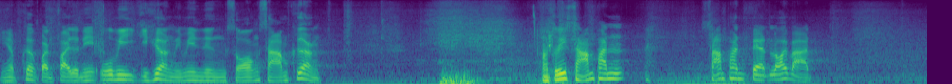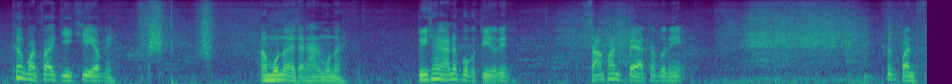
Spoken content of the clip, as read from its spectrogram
นี่ครับเครื่องปั่นไฟตัวนี้อู้มีกี่เครื่องนี่มีหนึ่งสองสามเครื่องอะตัวนี้สามพันสามพันแปดร้อยบาท เครื่องปั่นไฟกี่คีย์ครับนี่ เอามุนหน่อยอาจารย์ทานมุนหน่อย ตัวนี้ใช้งานได้ปกติตัวนี้สามพันแปดครับตัวนี้ เครื่องปั่นไฟ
